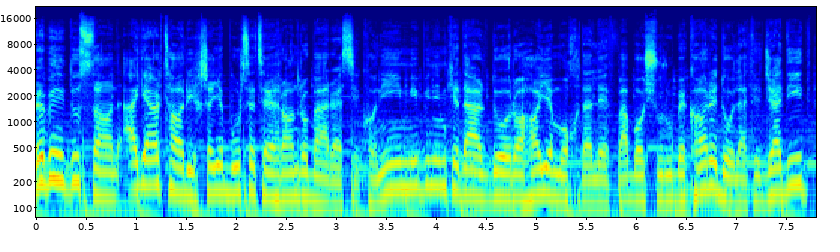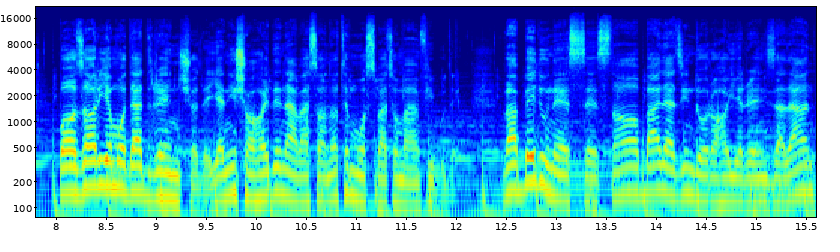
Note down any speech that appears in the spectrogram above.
ببینید دوستان اگر تاریخچه بورس تهران رو بررسی کنیم می‌بینیم که در دوره های مختلف و با شروع به کار دولت جدید بازار یه مدت رنج شده یعنی شاهد نوسانات مثبت و منفی بوده. و بدون استثنا بعد از این دوره های رنج زدن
